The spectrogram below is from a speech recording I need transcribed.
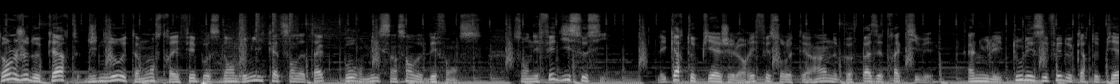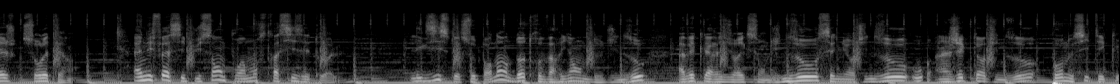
Dans le jeu de cartes, Jinzo est un monstre à effet possédant 2400 d'attaque pour 1500 de défense. Son effet dit ceci. Les cartes pièges et leurs effets sur le terrain ne peuvent pas être activés. Annuler tous les effets de cartes pièges sur le terrain. Un effet assez puissant pour un monstre à 6 étoiles. Il existe cependant d'autres variantes de Jinzo, avec la résurrection Jinzo, Seigneur Jinzo ou Injecteur Jinzo, pour ne citer que.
